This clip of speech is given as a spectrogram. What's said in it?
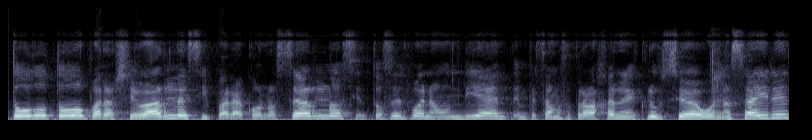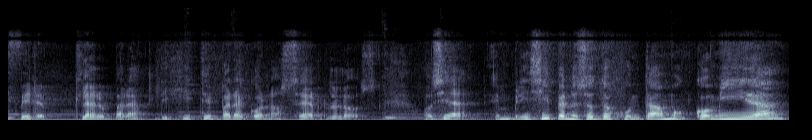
todo, todo para llevarles y para conocerlos. Y entonces, bueno, un día em- empezamos a trabajar en el Club Ciudad de Buenos Aires. Pero claro, para, dijiste para conocerlos. O sea, en principio nosotros juntábamos comida,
